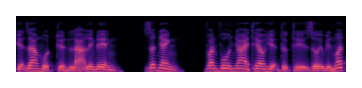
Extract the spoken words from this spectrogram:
hiện ra một thuyền lá lên đen rất nhanh văn vô nhai theo hiện thực thế giới biến mất.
